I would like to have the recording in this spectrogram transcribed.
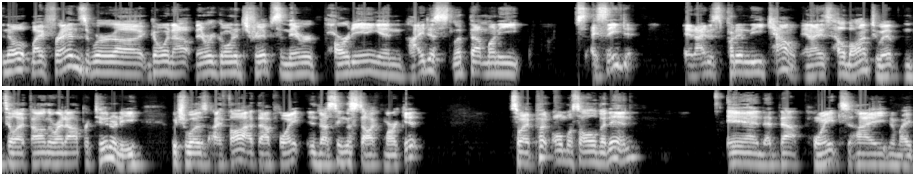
you know, my friends were uh, going out, they were going to trips and they were partying. And I just slipped that money, I saved it and I just put in the account and I just held on to it until I found the right opportunity, which was, I thought at that point, investing in the stock market so I put almost all of it in. And at that point, I, you know, my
